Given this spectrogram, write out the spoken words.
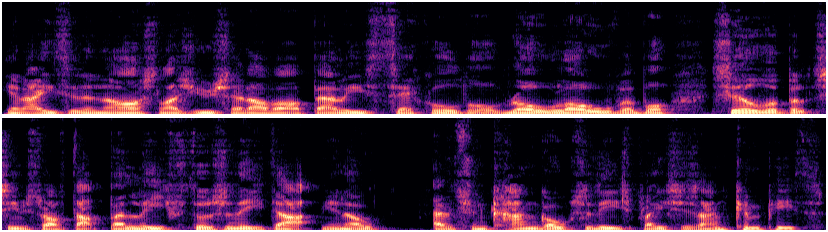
United and Arsenal, as you said, have our bellies tickled or roll over. But Silva seems to have that belief, doesn't he, that, you know, Everton can go to these places and compete.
